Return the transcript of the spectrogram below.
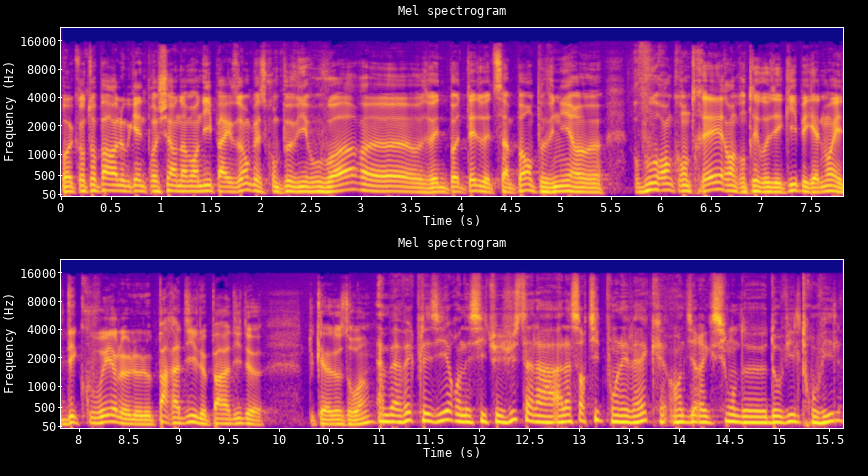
Bon, quand on part le week-end prochain en Normandie, par exemple, est-ce qu'on peut venir vous voir Euh, Vous avez une bonne tête, vous êtes sympa. On peut venir vous rencontrer, rencontrer vos équipes également et découvrir le paradis, le paradis de, du Calvados Drouin. Eh ben, avec plaisir. On est situé juste à la, à la sortie de Pont-l'Évêque, en direction de Deauville, Trouville.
